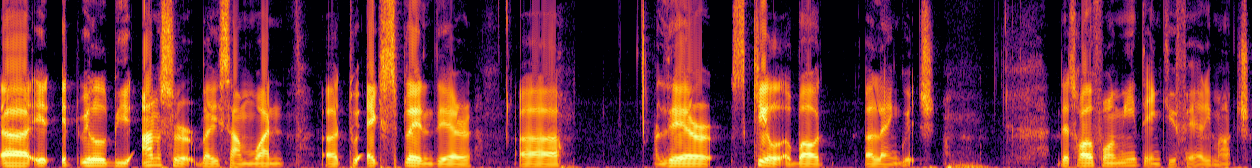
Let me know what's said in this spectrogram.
uh, it, it will be answered by someone uh, to explain their uh, their skill about a language. That's all for me. Thank you very much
